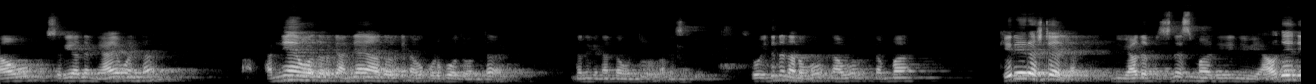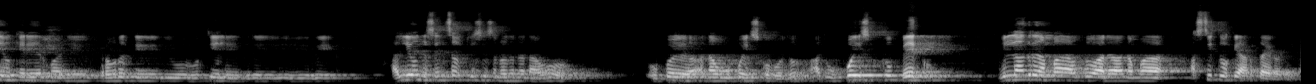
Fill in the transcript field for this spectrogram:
ನಾವು ಸರಿಯಾದ ನ್ಯಾಯವನ್ನು, ಅನ್ಯಾಯವಾದವ್ರಿಗೆ, ಅನ್ಯಾಯ ಆದವ್ರಿಗೆ ನಾವು ಕೊಡ್ಬೋದು ಅಂತ ನನಗೆ ನನ್ನ ಒಂದು ಅನಿಸಿಕೆ. ಸೊ ಇದನ್ನು ನಾವು ನಾವು ನಮ್ಮ ಕೆರಿಯರ್ ಅಷ್ಟೇ ಅಲ್ಲ, ನೀವು ಯಾವುದೇ ಬಿಸ್ನೆಸ್ ಮಾಡಿ, ನೀವು ಯಾವುದೇ ನೀವು ಕೆರಿಯರ್ ಮಾಡಿ, ಪ್ರವೃತ್ತಿ, ನೀವು ವೃತ್ತಿಯಲ್ಲಿ ಇದ್ರಿ ಇರ್ರಿ ಅಲ್ಲಿ ಒಂದು ಸೆನ್ಸ್ ಆಫ್ ಜಸ್ಟಿಸ್ ಅನ್ನೋದನ್ನು ನಾವು ಉಪಯೋ, ನಾವು ಉಪಯೋಗಿಸ್ಕೋಬೋದು. ಅದು ಉಪಯೋಗಿಸ್ಕೋಬೇಕು. ಇಲ್ಲಾಂದರೆ ನಮ್ಮ ಒಂದು ನಮ್ಮ ಅಸ್ತಿತ್ವಕ್ಕೆ ಅರ್ಥ ಇರೋದಿಲ್ಲ.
